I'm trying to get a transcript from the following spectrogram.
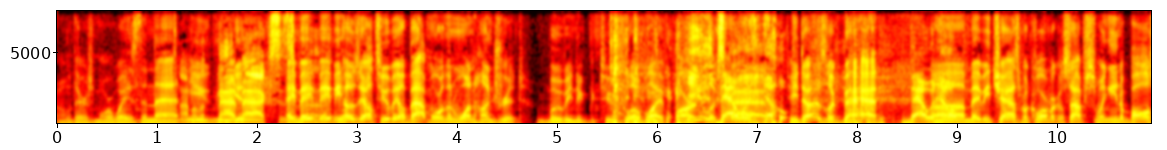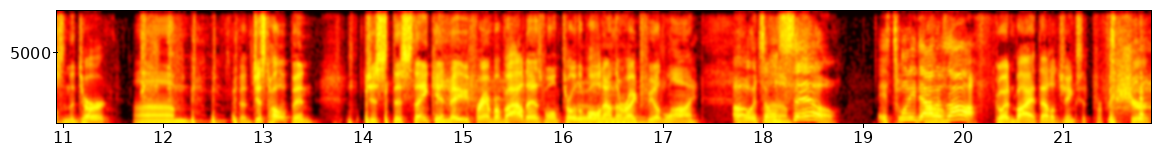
Oh, there's more ways than that. I don't You know. can Mad Max is hey, may, gonna- maybe Jose Altuve will bat more than 100 moving to, to Globe Life Park. He looks that would help. He does look bad. That would Uh, help. maybe Chas McCormick will stop swinging the balls in the dirt. Um, just hoping, just this thinking. Maybe Framber Valdez won't throw the ball down the right field line. Oh, it's on sale. It's twenty dollars Oh. off. Go ahead and buy it. That'll jinx it for, for sure.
